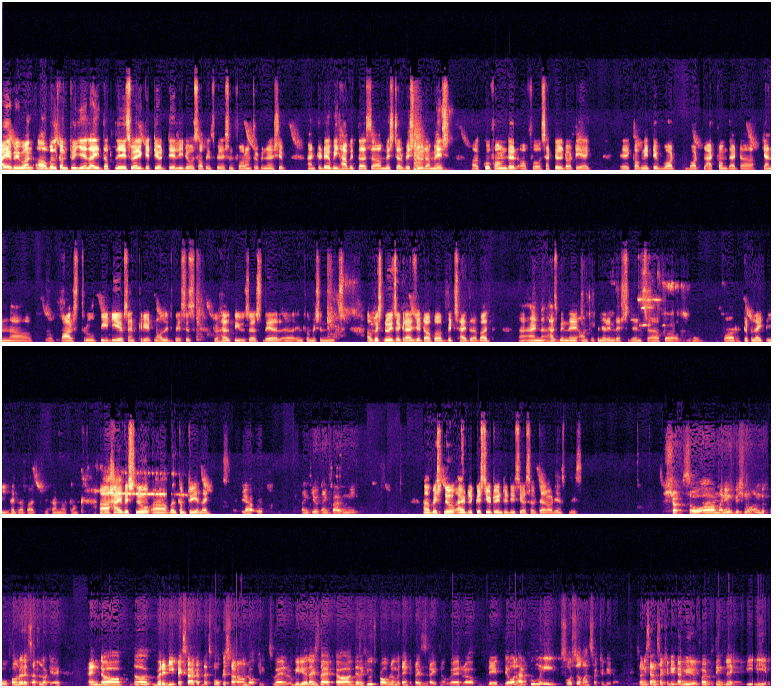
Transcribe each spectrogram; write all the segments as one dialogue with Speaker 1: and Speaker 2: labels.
Speaker 1: Hi everyone, uh, welcome to ELI, the place where you get your daily dose of inspiration for entrepreneurship. And today we have with us uh, Mr. Vishnu Ramesh, uh, co-founder of uh, Subtl.ai, a cognitive bot, bot platform that uh, can uh, parse through PDFs and create knowledge bases to help users their uh, information needs. Uh, Vishnu is a graduate of uh, BITS Hyderabad uh, and has been an entrepreneur in residence uh, for for Triple IT Hyderabad, if I'm not wrong. Uh, hi, Vishnu. Uh, welcome to ELI.
Speaker 2: Yeah, thank you. Thanks for having me.
Speaker 1: Uh, Vishnu, I would request you to introduce yourself to our audience, please.
Speaker 2: Sure. So uh, my name is Vishnu. I'm the co-founder at Subtl.ai. And uh, the, we're a deep tech startup that's focused around documents, where we realize that uh, there's a huge problem with enterprises right now, where uh, they, they all have too many sources of unstructured data. So when we say unstructured data, we refer to things like PDFs,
